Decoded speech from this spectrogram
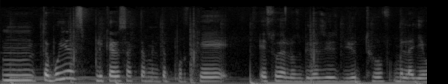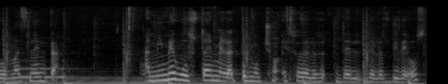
mm, te voy a explicar exactamente por qué eso de los videos de YouTube me la llevo más lenta. A mí me gusta y me late mucho eso de los, de los videos,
